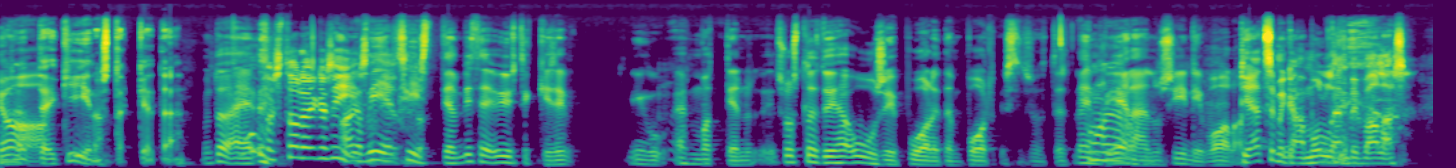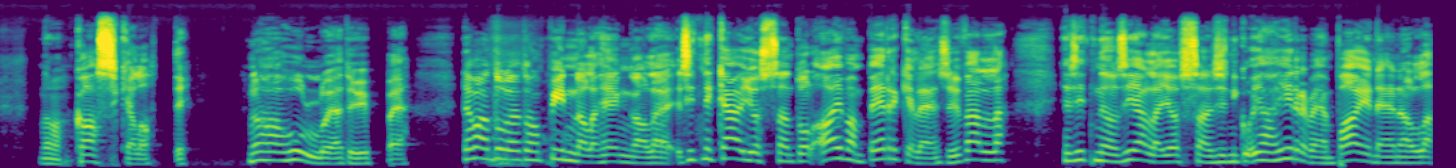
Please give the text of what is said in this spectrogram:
Joo. että ei kiinnosta ketään. Mutta ei, Mun mielestä oli aika aika siistiä. vie- siistiä, miten yhtäkkiä se, niin kuin, en mä tiedä, susta löytyy ihan uusia puolia tämän podcastin suhteen. että Lempieläin on sinivala. Tiedätkö mikä on mun lempivalas? No, Kaskelotti. Ne on hulluja tyyppejä. Ne vaan tulee tuohon pinnalle hengalle. Sitten ne käy jossain tuolla aivan perkeleen syvällä. Ja sitten ne on siellä jossain siis niinku ihan hirveän paineen alla.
